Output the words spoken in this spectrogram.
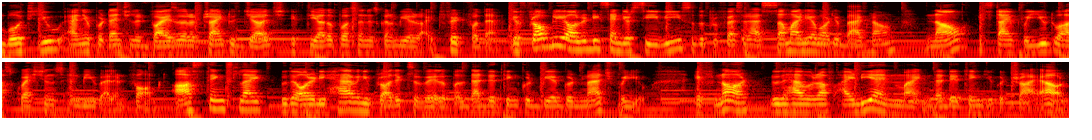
both you and your potential advisor are trying to judge if the other person is going to be a right fit for them. You've probably already sent your CV, so the professor has some idea about your background. Now, it's time for you to ask questions and be well informed. Ask things like do they already have any projects available that they think could be a good match for you? If not, do they have a rough idea in mind that they think you could try out?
